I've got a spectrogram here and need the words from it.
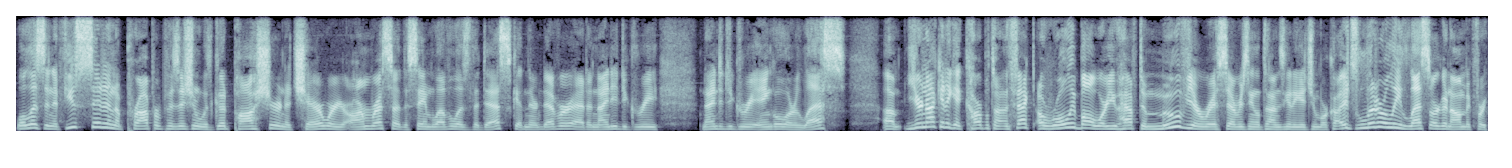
Well, listen, if you sit in a proper position with good posture in a chair where your armrests are the same level as the desk and they're never at a ninety degree ninety degree angle or less, um, you're not going to get carpal tunnel. In fact, a Roly ball where you have to move your wrist every single time is going to get you more. It's literally less ergonomic for you.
